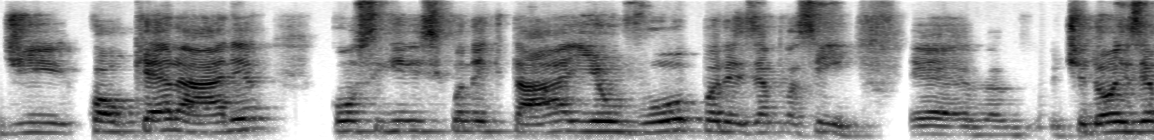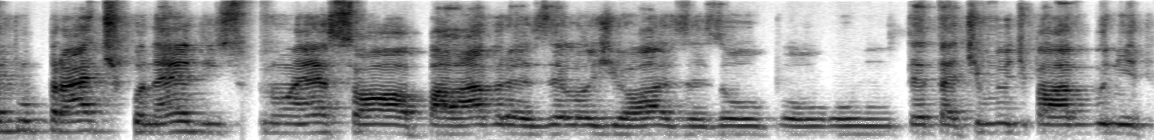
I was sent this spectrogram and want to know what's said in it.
de qualquer área conseguirem se conectar. E eu vou por exemplo assim é, te dou um exemplo prático né? Isso não é só palavras elogiosas ou, ou, ou tentativa de palavra bonita.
